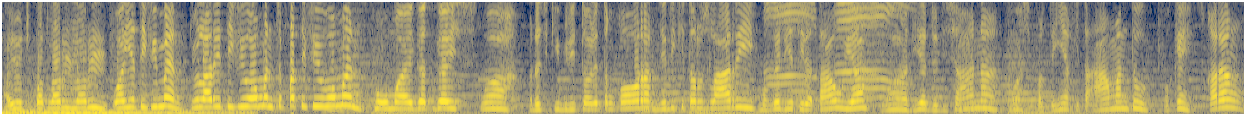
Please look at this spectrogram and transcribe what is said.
Ayo cepat lari, lari. Wah ya TV Man, yuk lari TV Woman, cepat TV Woman. Oh my god guys, wah ada Skibidi Toilet tengkorak, jadi kita harus lari. Semoga dia tidak tahu ya. Wah dia ada di sana. Wah sepertinya kita aman tuh. Oke, sekarang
